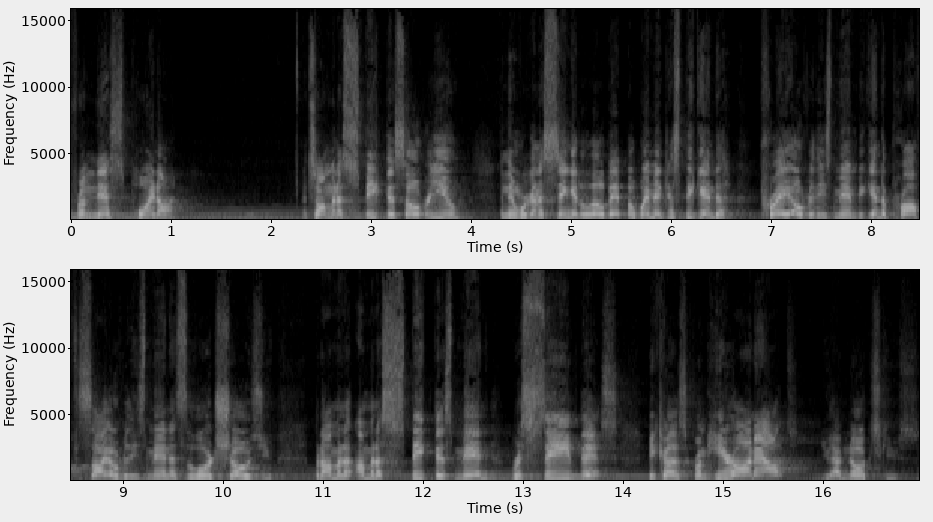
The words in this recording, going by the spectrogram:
from this point on. And so I'm going to speak this over you, and then we're going to sing it a little bit. But women, just begin to pray over these men, begin to prophesy over these men as the Lord shows you. But I'm going to, I'm going to speak this, men, receive this, because from here on out, you have no excuse.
